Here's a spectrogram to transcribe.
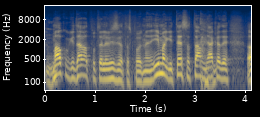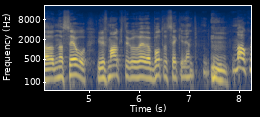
малко ги дават по телевизията, според мен. Има ги, те са там някъде а, на село или в малките градове, работят всеки ден. Малко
